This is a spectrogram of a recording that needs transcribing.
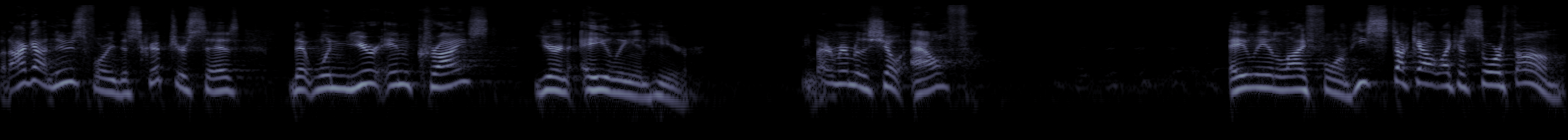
But I got news for you. The scripture says that when you're in Christ, you're an alien here. Anybody remember the show Alf? Alien life form. He stuck out like a sore thumb.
